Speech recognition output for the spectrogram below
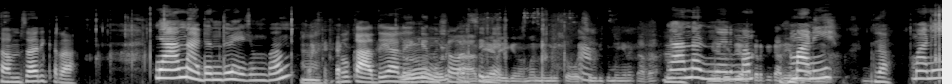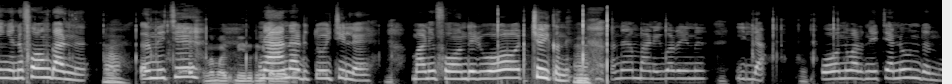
സംസാരിക്കറാ. ഞാൻ നടന്നു വരുമ്പം കഥ ആലോചിക്കുന്നു ഷോർട്സിന്റെ ഞാൻ നടന്നു വരുമ്പം മണി മണി ഇങ്ങനെ ഫോൺ കാണുന്നു എന്നിട്ട് ഞാൻ അടുത്ത് വെച്ചില്ലേ മണി ഫോൺ തരുവോ? ചോദിക്കുന്നു. അന്ന് ഞാൻ മണി പറയുന്നു ഇല്ല. പോന്ന് പറഞ്ഞു എന്നെ ഉണ്ടെന്ന്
